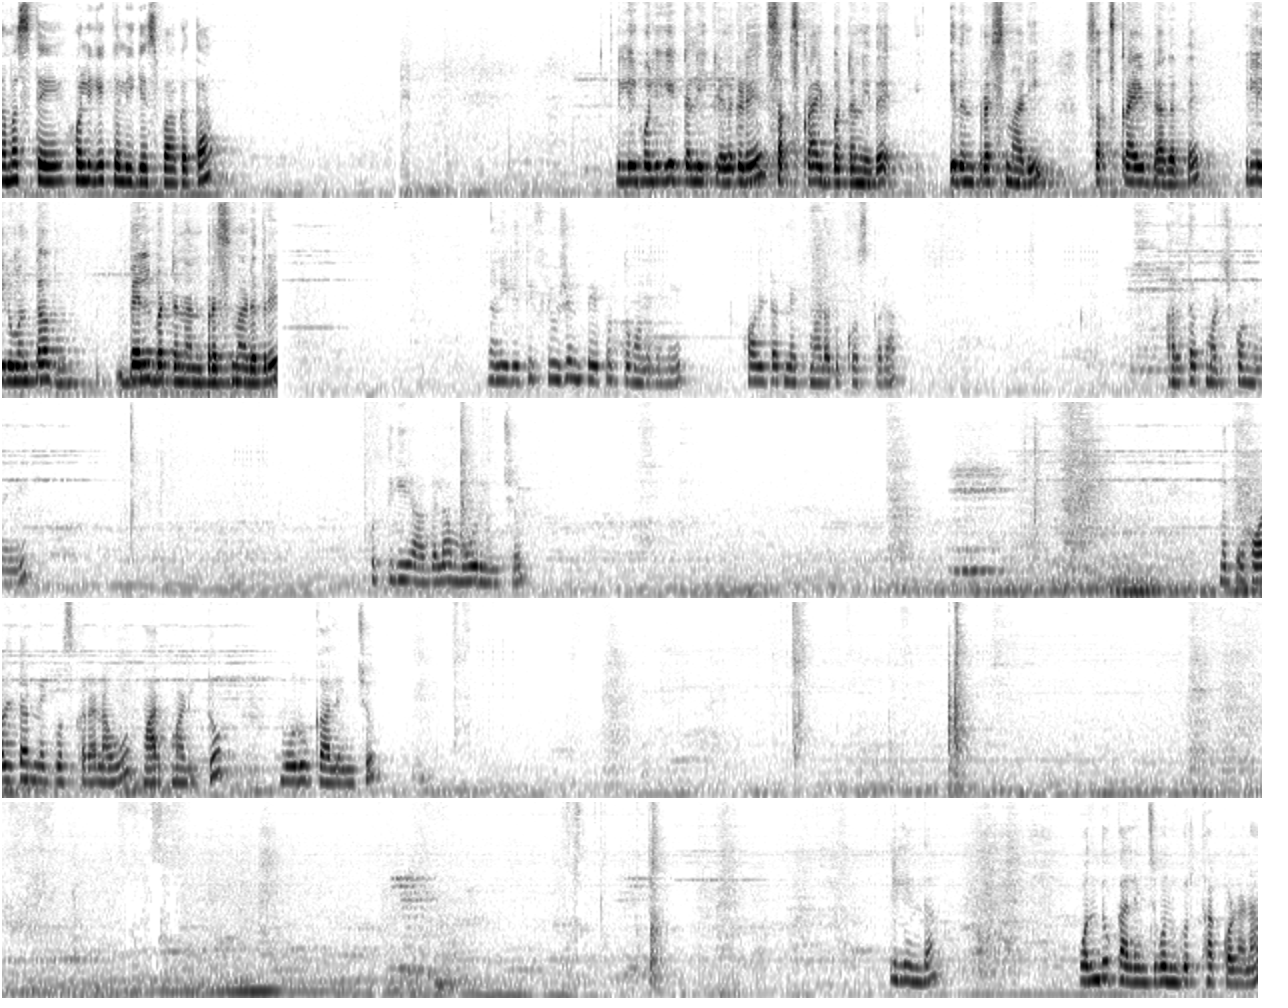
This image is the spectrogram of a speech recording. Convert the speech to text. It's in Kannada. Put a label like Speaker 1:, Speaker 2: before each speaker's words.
Speaker 1: ನಮಸ್ತೆ, ಹೊಲಿಗೆ ಕಲಿಗೆ ಸ್ವಾಗತ. ಇಲ್ಲಿ ಹೊಲಿಗೆ ಕಲಿ ಕೆಳಗಡೆ ಸಬ್ಸ್ಕ್ರೈಬ್ ಬಟನ್ ಇದೆ. ಇದನ್ನು ಪ್ರೆಸ್ ಮಾಡಿ ಸಬ್ಸ್ಕ್ರೈಬ್ಡ್ ಆಗುತ್ತೆ. ಇಲ್ಲಿರುವಂಥ ಬೆಲ್ ಬಟನ್ ಅನ್ನು ಪ್ರೆಸ್ ಮಾಡಿದ್ರೆ ನಾನು ಈ ರೀತಿ ಫ್ಯೂಷನ್ ಪೇಪರ್ ತೊಗೊಂಡಿದ್ದೀನಿ. ಹಾಲ್ಟರ್ ನೆಕ್ ಮಾಡೋದಕ್ಕೋಸ್ಕರ. ಅರ್ಧಕ್ಕೆ ಮಡ್ಚ್ಕೊಂಡಿದ್ದೀನಿ ಕುತ್ತಿಗೆ ಆಗಲ್ಲ ಮೂರು ಇಂಚು. ಮತ್ತು ಹಾಲ್ಟರ್ ನೆಕ್ಗೋಸ್ಕರ ನಾವು ಮಾರ್ಕ್ ಮಾಡಿದ್ದು ಮೂರು ಕಾಲು ಇಂಚು. ಇಲ್ಲಿಂದ ಒಂದು ಕಾಲು ಒಂದು ಗುರ್ತು ಹಾಕ್ಕೊಳ್ಳೋಣ.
